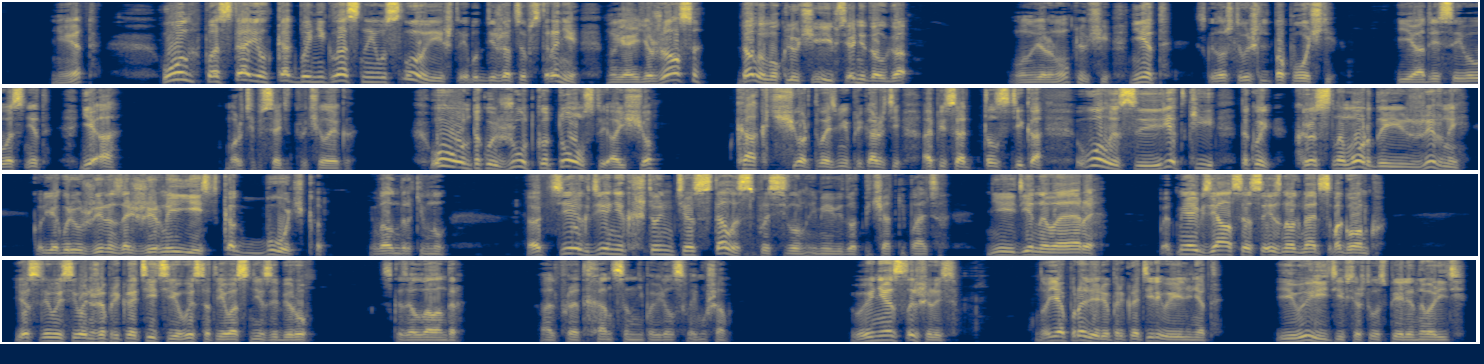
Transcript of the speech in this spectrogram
Нет. Он поставил как бы негласные условия, что я буду держаться в стороне, но я и держался, дал ему ключи, и все недолга. Он вернул ключи? Нет, сказал, что вышлет по почте. И адреса его у вас нет? Не-а. Можете писать этого человека? Он такой жутко толстый, а еще... Как, черт возьми, прикажете описать толстяка? Волосы редкие, такой красномордый и жирный. Коль я говорю жирный, значит жирный есть, как бочка. Валандер кивнул. — От тех денег что-нибудь осталось? — спросил он, имея в виду отпечатки пальцев. — Ни единого эры. Поэтому я и взялся сызново гнать самогонку. — Если вы сегодня же прекратите, высот я вас не заберу, — сказал Валандер. Альфред Хансен не поверил своим ушам. Вы не ослышались, но я проверю, прекратили вы или нет, и вылейте все, что успели наварить.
